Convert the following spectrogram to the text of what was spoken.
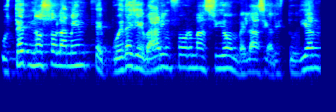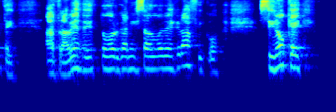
usted no solamente puede llevar información ¿verdad? hacia el estudiante a través de estos organizadores gráficos, sino que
